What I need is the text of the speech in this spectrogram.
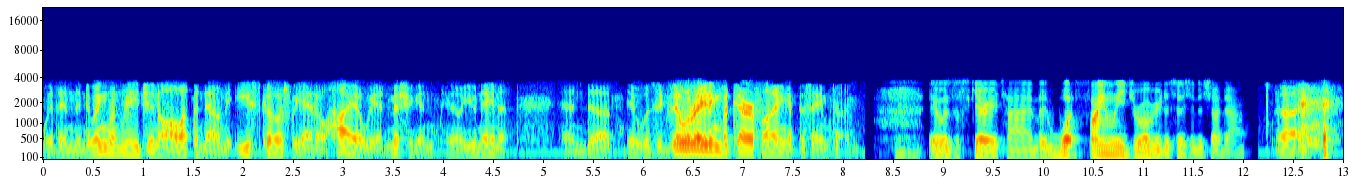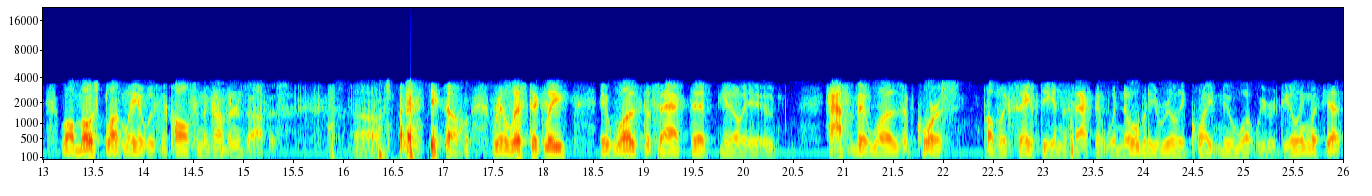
within the New England region, all up and down the East Coast. We had Ohio, we had Michigan, you know, you name it and uh, it was exhilarating but terrifying at the same time. It was a scary time. What finally drove your decision to shut down? Uh, well, most bluntly, it was the call from the governor's office. Uh, you know, realistically, it was the fact that you know it, half of it was, of course, public safety and the fact that when nobody really quite knew what we were dealing with yet.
